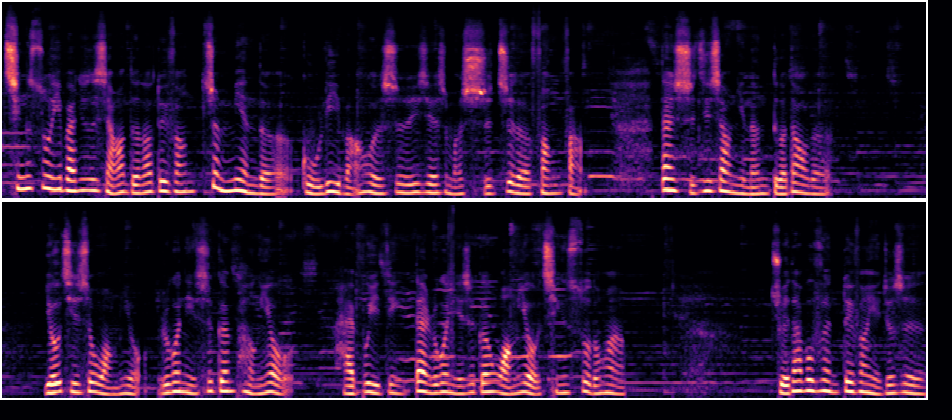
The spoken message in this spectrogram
倾诉一般就是想要得到对方正面的鼓励吧，或者是一些什么实质的方法。但实际上，你能得到的，尤其是网友，如果你是跟朋友还不一定，但如果你是跟网友倾诉的话，绝大部分对方也就是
